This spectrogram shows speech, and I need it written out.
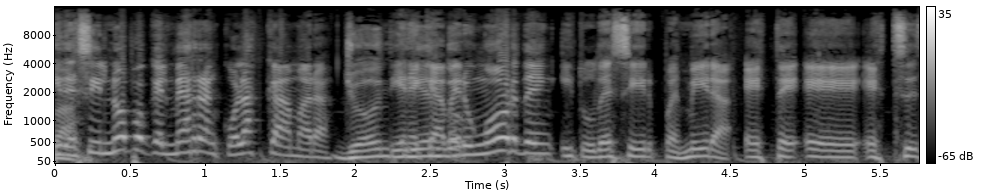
y decir, no, porque él me arrancó las cámaras. Yo Tiene que haber un orden y tú decir, pues mira, este eh, este,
